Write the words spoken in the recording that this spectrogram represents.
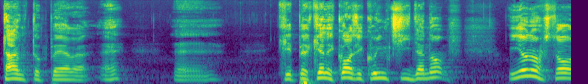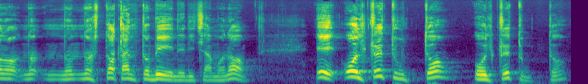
tanto per, eh, eh, che perché le cose coincidano, io non, sono, no, non, non sto tanto bene, diciamo, no? E oltretutto, oltretutto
